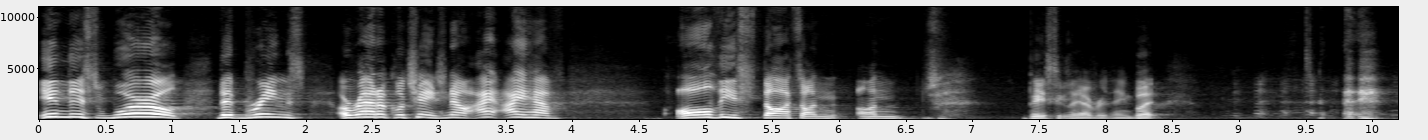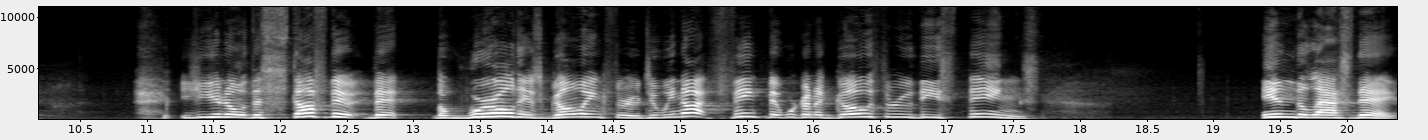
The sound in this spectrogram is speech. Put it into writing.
in this world that brings a radical change. Now, I, I have all these thoughts on, on basically everything, but you know, the stuff that, that the world is going through, do we not think that we're going to go through these things in the last days?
